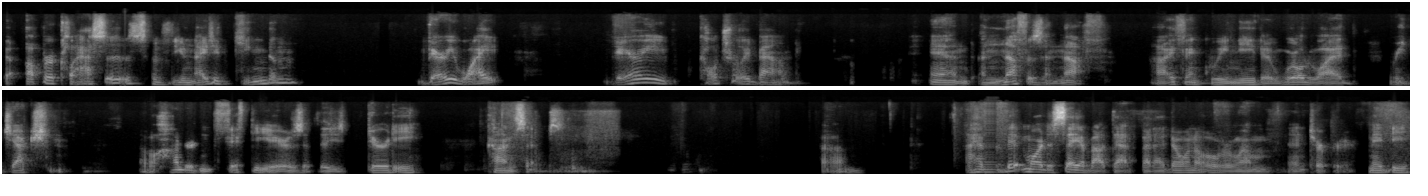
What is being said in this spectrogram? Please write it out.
the upper classes of the United Kingdom, very white, very culturally bound. And enough is enough. I think we need a worldwide rejection of 150 years of these dirty concepts. Um, I have a bit more to say about that, but I don't want to overwhelm the interpreter. Maybe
